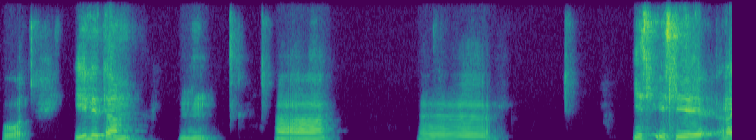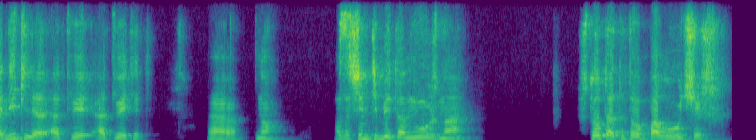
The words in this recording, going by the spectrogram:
вот. Или там, а, э, если, если родитель ответит, э, ну, а зачем тебе это нужно? Что ты от этого получишь?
